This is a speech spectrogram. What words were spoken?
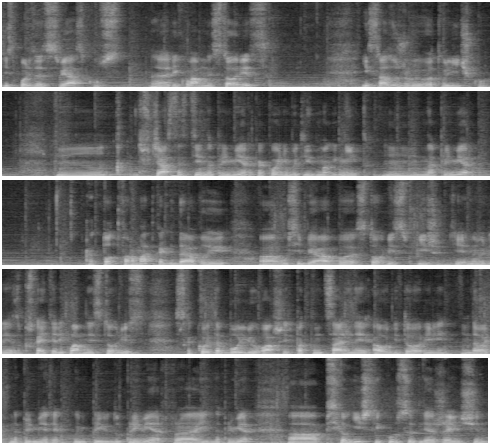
использовать связку с э, рекламной сторис и сразу же вывод в личку. В частности, например, какой-нибудь лид-магнит, например, тот формат, когда вы э, у себя в сторис пишете, ну, вернее, запускаете рекламный сторис с какой-то болью вашей потенциальной аудитории. Давайте, например, я какой-нибудь приведу пример, и, например, э, психологические курсы для женщин.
